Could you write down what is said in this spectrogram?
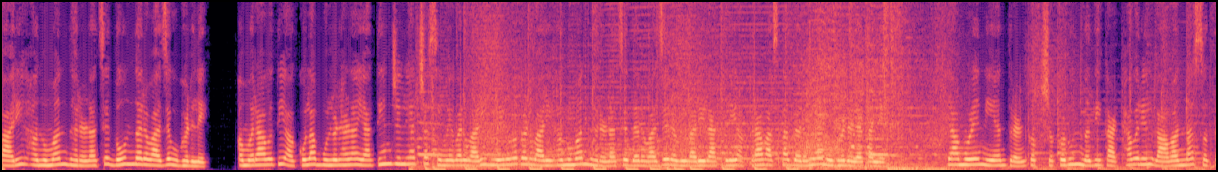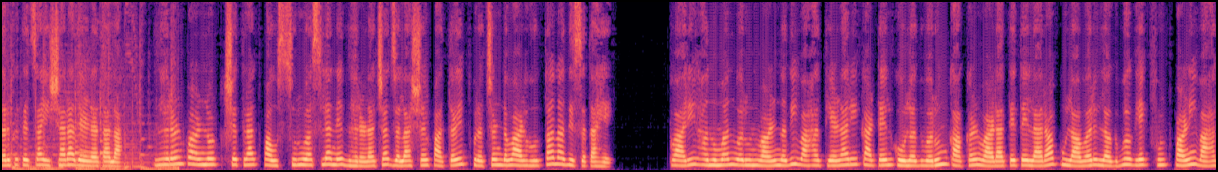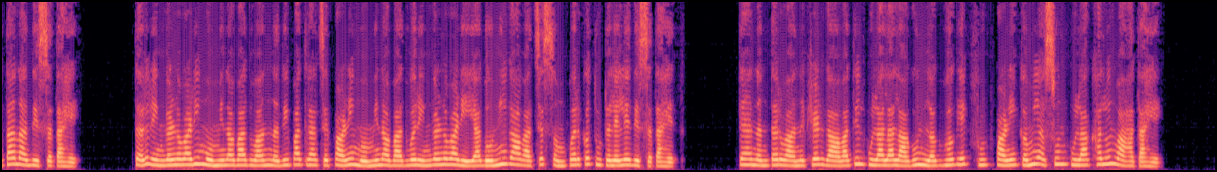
वारी हनुमान धरणाचे दोन दरवाजे उघडले. अमरावती अकोला बुलढाणा या तीन जिल्ह्याच्या सीमेवर वारी भैरवगड वारी हनुमान धरणाचे दरवाजे रविवारी रात्री अकरा वाजता दरम्यान उघडण्यात आले. त्यामुळे नियंत्रण कक्षकडून नदी काठावरील गावांना सतर्कतेचा इशारा देण्यात आला. धरण पाणलोट क्षेत्रात पाऊस सुरू असल्याने धरणाच्या जलाशय पातळीत प्रचंड वाढ होताना दिसत आहे. वारी हनुमानवरून वाण वाळ नदी वाहत येणारी काटेल कोलद वरून काकणवाडा ते तेलारा पुलावर लगभग एक फूट पाणी वाहताना दिसत आहे. तर रिंगणवाडी मोमिनाबाद वान नदीपात्राचे पाणी मोमिनाबाद व रिंगणवाडी या दोन्ही गावाचे संपर्क तुटलेले दिसत आहेत. त्यानंतर वानखेड गावातील पुलाला लागून लगभग एक फूट पाणी कमी असून पुलाखालून वाहत आहे.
